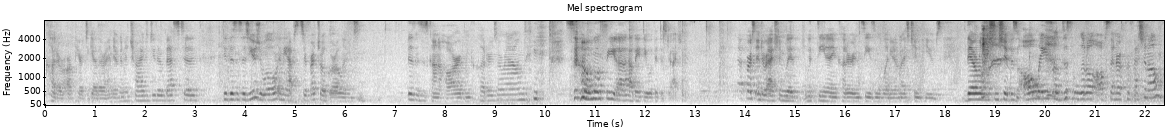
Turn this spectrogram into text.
Cutter are paired together, and they're going to try to do their best to do business as usual in the absence of Retro Girl, and business is kind of hard when Cutter's around. so we'll see uh, how they deal with the distractions. That first interaction with, with Deena and Cutter in season one, you know, nice chin pubes their relationship is always just a little off center of professional.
